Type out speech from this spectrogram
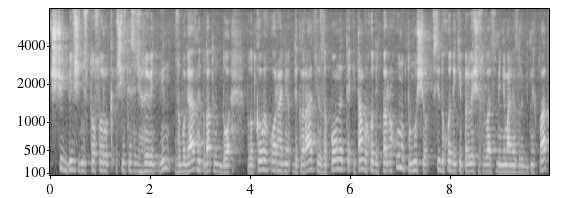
чуть більше ніж 146 тисяч гривень, він зобов'язаний подати до податкових органів декларацію, заповнити, і там виходить перерахунок, тому що всі доходи, які перевищують 120 мінімальних заробітних плат,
